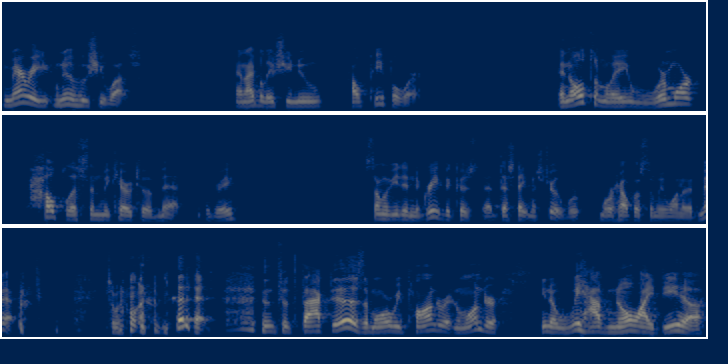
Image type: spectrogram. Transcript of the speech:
Mary knew who she was, and I believe she knew how people were. And ultimately, we're more helpless than we care to admit. Agree? Some of you didn't agree because that, that statement's true. We're more helpless than we want to admit. so we don't want to admit it. And so the fact is, the more we ponder it and wonder, you know, we have no idea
